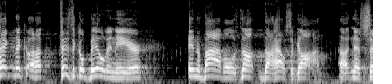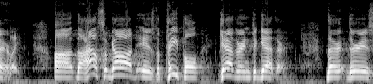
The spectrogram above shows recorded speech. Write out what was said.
technical, uh, physical building here in the Bible is not the house of God uh, necessarily. Uh, the house of God is the people gathering together. There, there is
